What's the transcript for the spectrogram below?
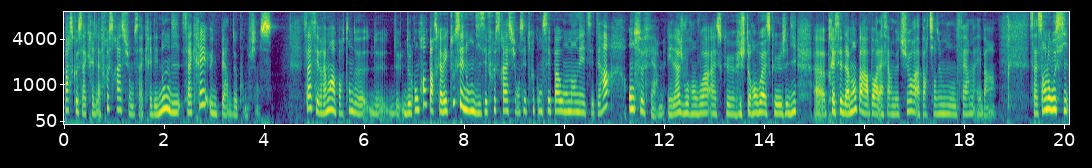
Parce que ça crée de la frustration, ça crée des non-dits, ça crée une perte de confiance. Ça, c'est vraiment important de, le comprendre parce qu'avec tous ces non-dits, ces frustrations, ces trucs, on ne sait pas où on en est, etc., on se ferme. Et là, je vous renvoie à ce que, je te renvoie à ce que j'ai dit euh, précédemment par rapport à la fermeture. À partir du moment où on ferme, eh ben, ça sent le roussi.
